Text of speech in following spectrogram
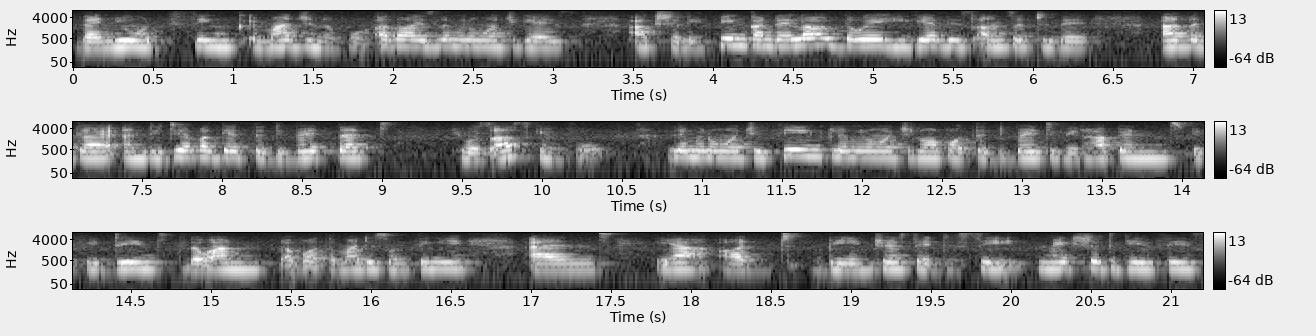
than you would think imaginable. Otherwise let me know what you guys actually think. And i love the way he gave his answer to the other guy and did he ever get the debate that he was asking for? Let me know what you think. Let me know what you know about the debate if it happened if it didn't the one about the madison thingy. And yeah i'd be interested to see. Make sure to give this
